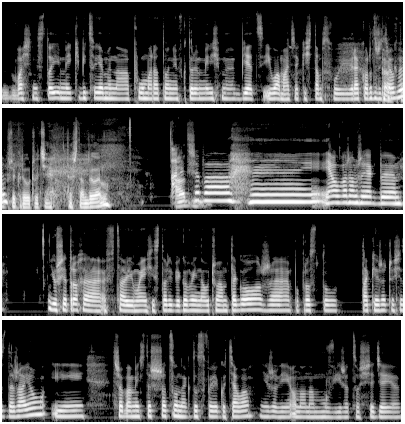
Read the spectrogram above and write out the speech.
właśnie stoimy i kibicujemy na półmaratonie, w którym mieliśmy biec i łamać jakiś tam swój rekord życiowy. Tak, to przykre uczucie. Też tam byłem. Ale A... trzeba, y, ja uważam, że jakby już się trochę w całej mojej historii biegowej nauczyłam tego, że po prostu takie rzeczy się zdarzają i trzeba mieć też szacunek do swojego ciała, jeżeli ono nam mówi, że coś się dzieje.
